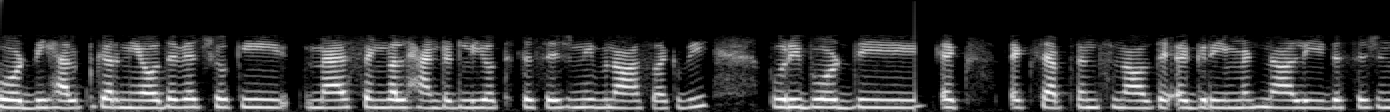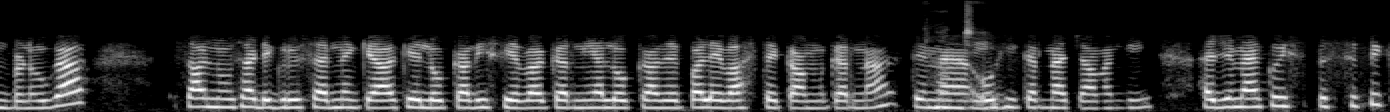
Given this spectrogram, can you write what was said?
ਬੋਰਡ ਦੀ ਹੈਲਪ ਕਰਨੀ ਆ ਉਹਦੇ ਵਿੱਚ ਕਿਉਂਕਿ ਮੈਂ ਸਿੰਗਲ ਹੈਂਡਡਲੀ ਉੱਥੇ ਡਿਸੀਜਨ ਨਹੀਂ ਬਣਾ ਸਕਦੀ। ਪੂਰੀ ਬੋਰਡ ਦੀ ਐਕਸੈਪਟੈਂਸ ਨਾਲ ਤੇ ਐਗਰੀਮੈਂਟ ਨਾਲ ਹੀ ਡਿਸੀਜਨ ਬਣੂਗਾ। ਸਾਨੂੰ ਸਾਡੇ ਗੁਰੂ ਸਾਹਿਬ ਨੇ ਕਿਹਾ ਕਿ ਲੋਕਾਂ ਦੀ ਸੇਵਾ ਕਰਨੀ ਆ ਲੋਕਾਂ ਦੇ ਭਲੇ ਵਾਸਤੇ ਕੰਮ ਕਰਨਾ ਤੇ ਮੈਂ ਉਹੀ ਕਰਨਾ ਚਾਹਾਂਗੀ। ਹਜੇ ਮੈਂ ਕੋਈ ਸਪੈਸਿਫਿਕ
